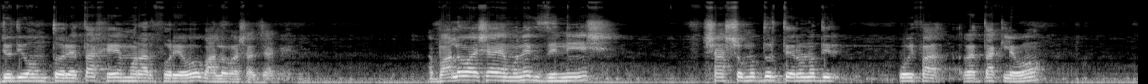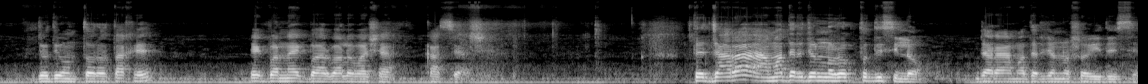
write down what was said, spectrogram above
যদি অন্তরে থাকে, মরার পরেও ভালোবাসা জাগে। ভালোবাসা এমন এক জিনিস সাত সমুদ্র তেরো নদীর ওই পারে থাকলেও যদি অন্তর থাকে, একবার না একবার ভালোবাসা কাছে আসে। তো যারা আমাদের জন্য রক্ত দিছিল, যারা আমাদের জন্য শহীদ হয়েছে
